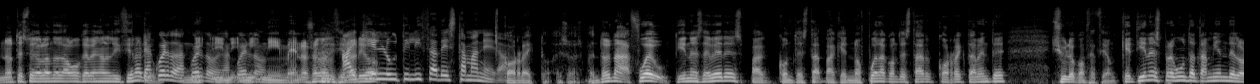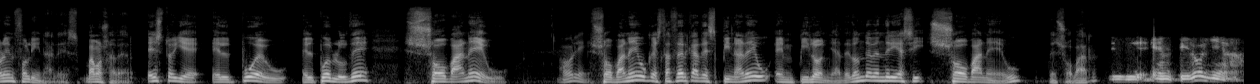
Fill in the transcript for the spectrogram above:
no te estoy hablando de algo que venga en el diccionario. De acuerdo, de Ni- acuerdo, y de ni- acuerdo. Ni, ni menos en el Hay diccionario. quien lo utiliza de esta manera. Correcto, eso es. Entonces, nada, Fueu, tienes deberes para contestar, para que nos pueda contestar correctamente Julio Concepción. Que tienes pregunta también de Lorenzo Linares. Vamos a ver. Esto ye el pueblo, el pueblo de Sobaneu. Ole. Sobaneu, que está cerca de Espinareu, en Piloña. ¿De dónde vendría así Sobaneu? De Sobar. En Piloña,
